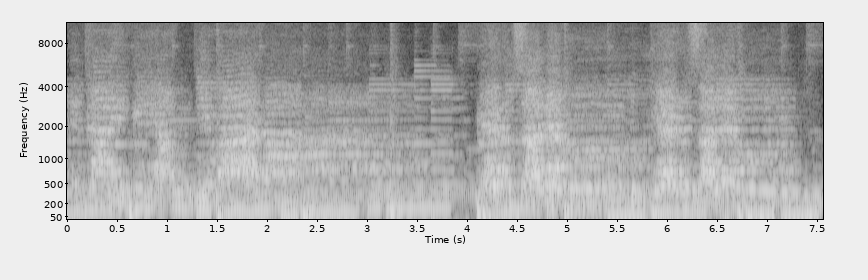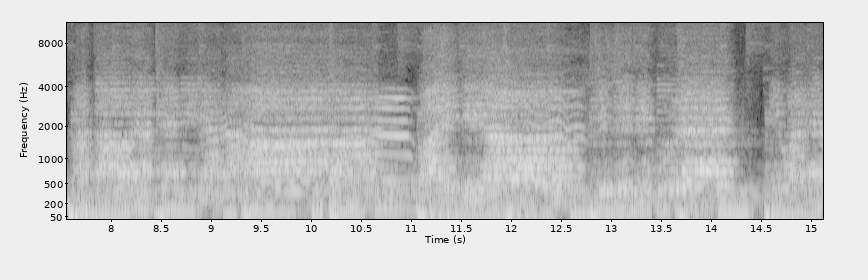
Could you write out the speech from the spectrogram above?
nitaingia mji wa raha. Yerusalemu Yerusalemu, makao yake ni ya raha. Waingiao jijini kule ni wale.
